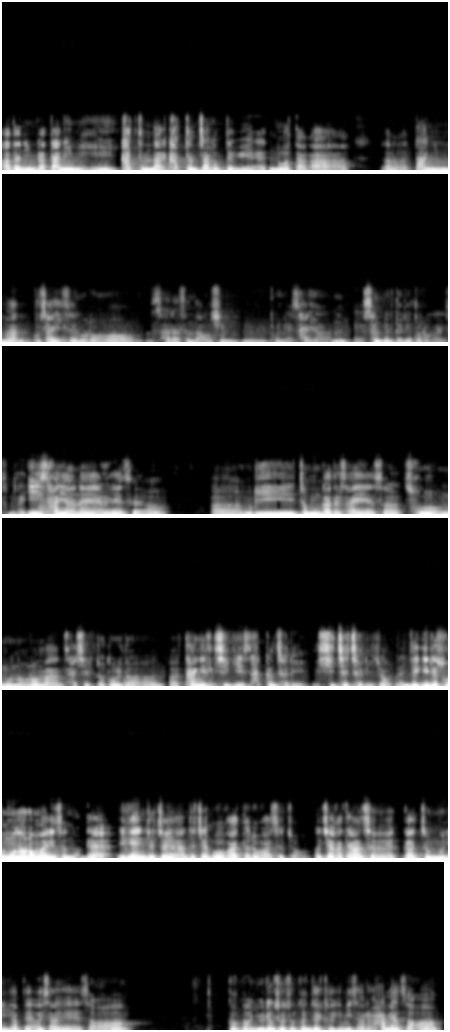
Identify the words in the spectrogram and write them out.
아드님과 따님이 같은 날 같은 작업대 위에 누웠다가 어, 따님만 구사일생으로 살아서 나오신 분의 사연 설명드리도록 하겠습니다. 이 사연에 의해서요. 어, 우리 전문가들 사이에서 소문으로만 사실 떠돌던 어, 당일치기 사건 처리, 시체 처리죠. 이제 이리 소문으로만 있었는데 이게 이제 저희한테 제보가 들어왔었죠. 어, 제가 대한성형외과 전문의협회 의사회에서 그거 유령수술 건절 특임 이사를 하면서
